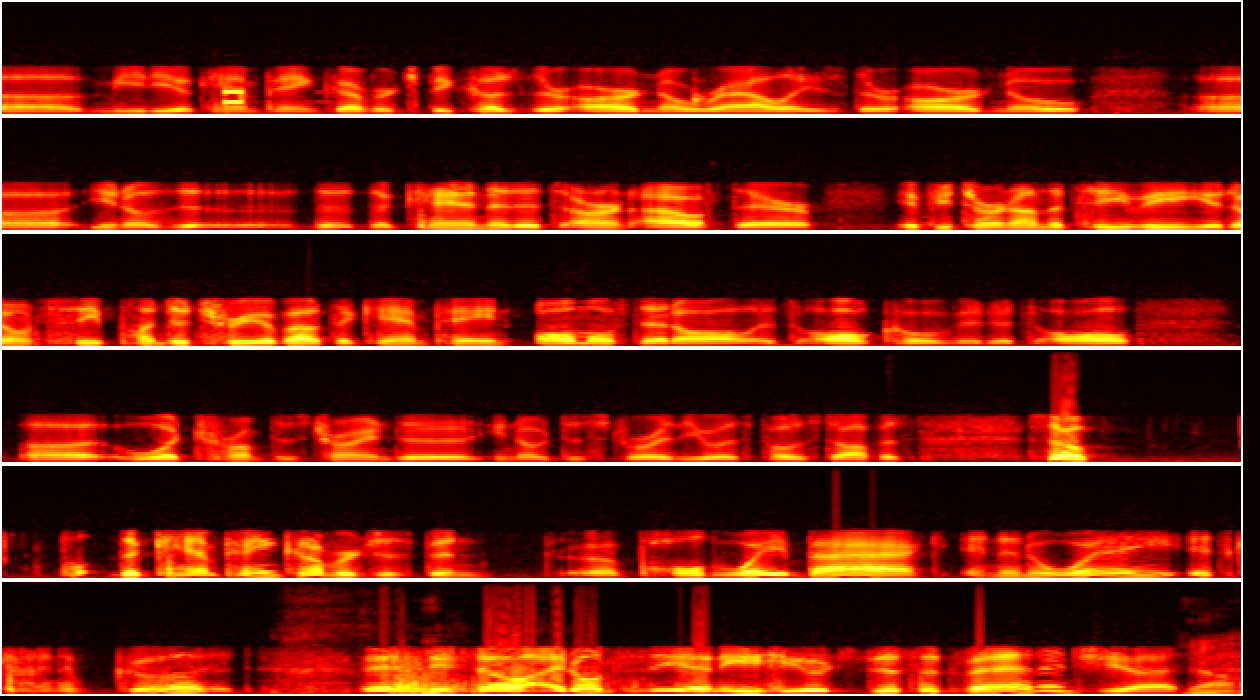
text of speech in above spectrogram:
uh, media campaign coverage because there are no rallies, there are no, uh, you know, the, the the candidates aren't out there. If you turn on the TV, you don't see punditry about the campaign almost at all. It's all COVID. It's all uh, what Trump is trying to, you know, destroy the U.S. Post Office. So the campaign coverage has been uh, pulled way back, and in a way, it's kind of good. you know, I don't see any huge disadvantage yet Yeah.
